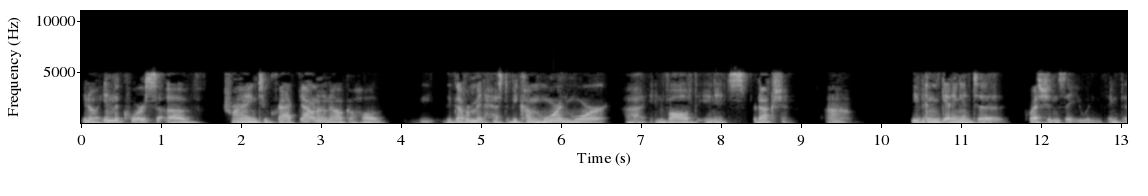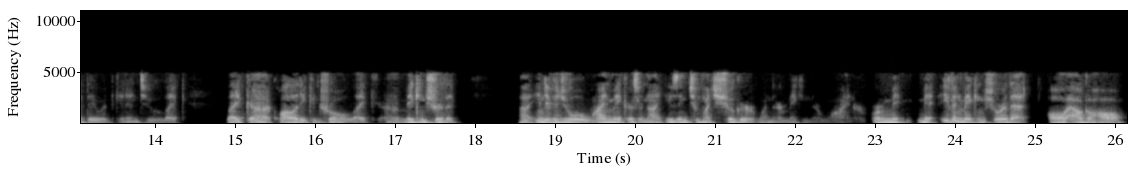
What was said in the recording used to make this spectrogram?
you know, in the course of trying to crack down on alcohol, the, the government has to become more and more uh, involved in its production, um, even getting into questions that you wouldn't think that they would get into, like like uh, quality control, like uh, making sure that uh, individual winemakers are not using too much sugar when they're making their wine, or, or even making sure that all alcohol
